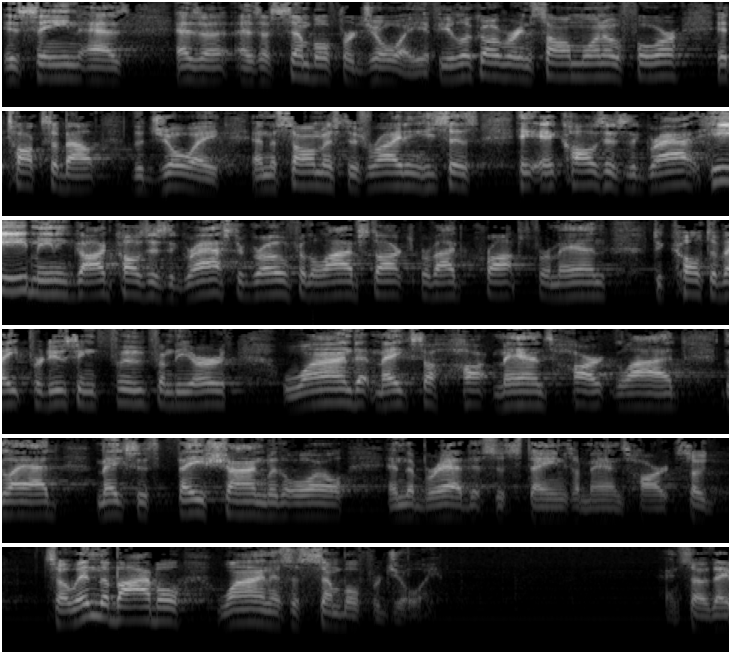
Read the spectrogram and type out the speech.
is seen as, as a, as a symbol for joy. If you look over in Psalm 104, it talks about the joy and the psalmist is writing, he says, it causes the grass, he, meaning God causes the grass to grow for the livestock to provide crops for man, to cultivate producing food from the earth, wine that makes a heart, man's heart glad, glad, makes his face shine with oil, and the bread that sustains a man's heart. So, so in the Bible, wine is a symbol for joy. And so they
